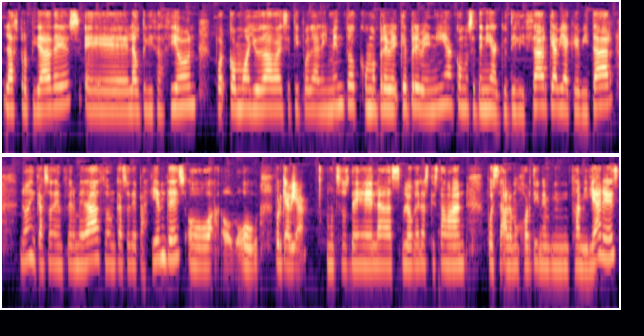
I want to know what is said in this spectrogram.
las propiedades, eh, la utilización, por, cómo ayudaba ese tipo de alimento, cómo preve- qué prevenía, cómo se tenía que utilizar, qué había que evitar, ¿no? En caso de enfermedad o en caso de pacientes o, o- porque había muchos de las blogueras que estaban, pues a lo mejor tienen familiares.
